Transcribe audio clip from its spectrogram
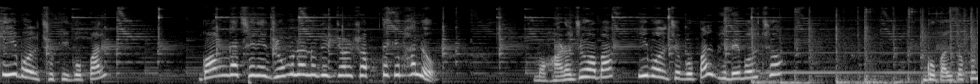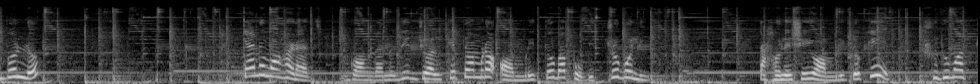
কি বলছো কি গোপাল? গঙ্গা ছেড়ে যমুনা নদীর জল সব থেকে ভালো? মহারাজও অবাক, কি বলছো গোপাল, ভেবে বলছো? গোপাল তখন বলল কেন মহারাজ? গঙ্গা নদীর জলকে তো আমরা অমৃত বা পবিত্র বলি। তাহলে সেই অমৃতকে শুধুমাত্র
